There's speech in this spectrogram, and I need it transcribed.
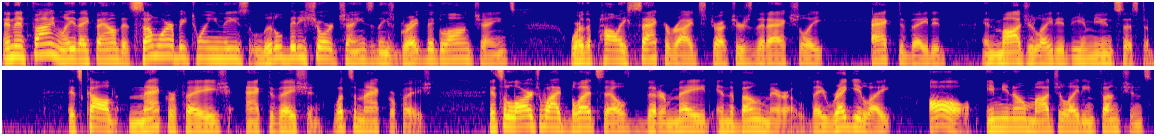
And then finally, they found that somewhere between these little bitty short chains and these great big long chains were the polysaccharide structures that actually activated and modulated the immune system. It's called macrophage activation. What's a macrophage? It's a large white blood cells that are made in the bone marrow. They regulate all immunomodulating functions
